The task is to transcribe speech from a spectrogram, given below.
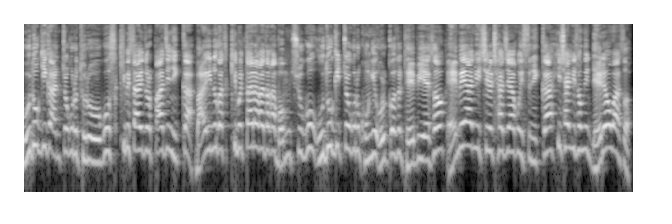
우도기가 안쪽으로 들어오고 스킵이 사이드로 빠지니까 마이누가 스킵을 따라가다 가 멈추고 우도기 쪽으로 공이 올 것을 대비해서 애매한 위치를 차지하고 있으니까 히샬리송이 내려와서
